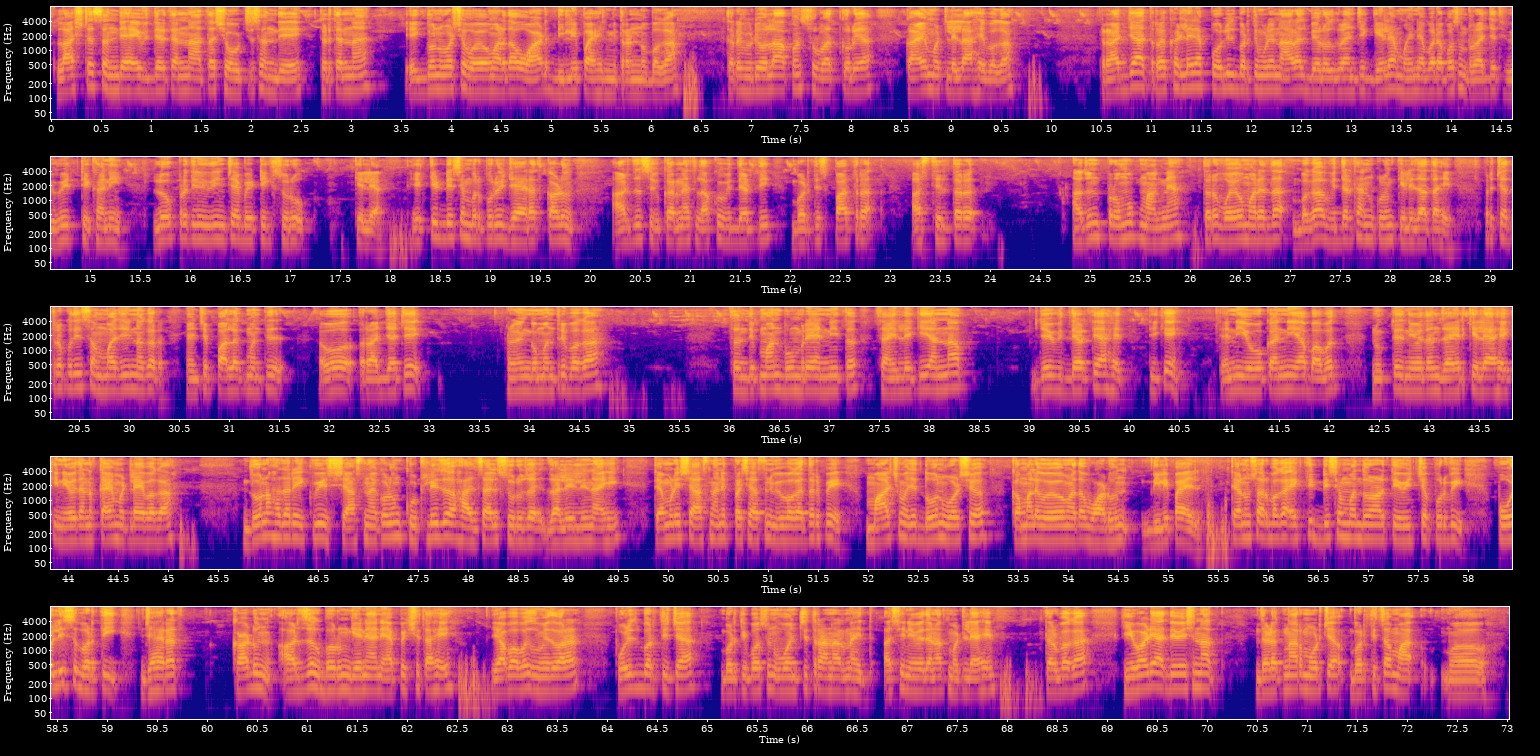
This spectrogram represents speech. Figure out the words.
लास्ट संधी आहे. विद्यार्थ्यांना आता शेवटची संधी आहे. तर त्यांना एक दोन वर्ष वयोमर्यादा वाढ दिली पाहिजे मित्रांनो बघा. तर व्हिडिओला आपण सुरुवात करूया. काय म्हटलेलं आहे बघा. राज्यात रखडलेल्या पोलीस भरतीमुळे नाराज बेरोजगारांची गेल्या महिन्याभरापासून राज्यात विविध ठिकाणी लोकप्रतिनिधींच्या भेटी सुरू केल्या. एकतीस डिसेंबरपूर्वी जाहिरात काढून अर्ज स्वीकारण्यास लाखो विद्यार्थी भरतीस पात्र असतील. तर अजून प्रमुख मागण्या तर वयोमर्यादा बघा विद्यार्थ्यांकडून केली जात आहे. तर छत्रपती संभाजीनगर यांचे पालकमंत्री व राज्याचे रंगमंत्री बघा संदीपमान भुमरे यांनी तर सांगितले की यांना जे विद्यार्थी आहेत ठीक आहे त्यांनी युवकांनी याबाबत नुकतेच निवेदन जाहीर केले आहे की निवेदनात काय म्हटलं आहे बघा. दोन हजार एकवीस शासनाकडून कुठलीच हालचाल सुरू झा झालेली नाही त्यामुळे शासन आणि प्रशासन विभागातर्फे मार्चमध्ये दोन वर्ष कमाल वयोमर्यादा वाढवून दिली पाहिजे. त्यानुसार बघा एकतीस डिसेंबर दोन हजार तेवीसच्या पूर्वी पोलीस भरती जाहिरात काढून अर्ज भरून घेणे आणि अपेक्षित आहे. याबाबत उमेदवार पोलीस भरतीच्या भरतीपासून वंचित राहणार नाहीत असे निवेदनात म्हटले आहे. तर बघा हिवाळी अधिवेशनात धडकणार मोर्चा भरतीचा मा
